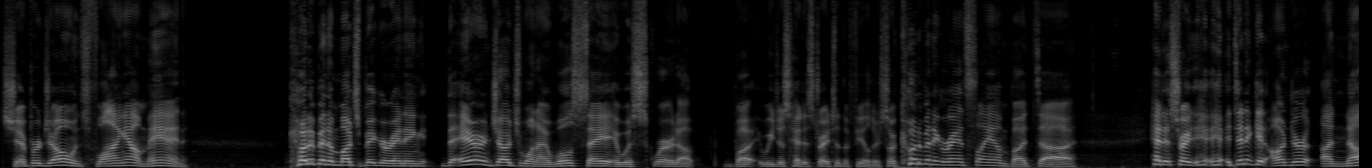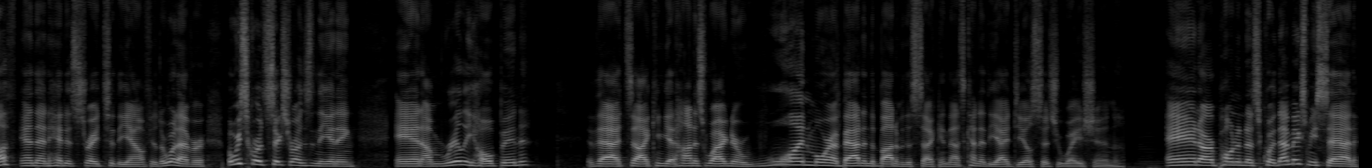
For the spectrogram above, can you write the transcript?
Chipper Jones flying out, man. Could have been a much bigger inning. The Aaron Judge one, I will say, it was squared up but we just hit it straight to the fielder. So it could have been a grand slam, but uh, hit it straight. It didn't get under enough and then hit it straight to the outfield or whatever. But we scored six runs in the inning, and I'm really hoping that uh, I can get Honus Wagner one more at bat in the bottom of the second. That's kind of the ideal situation. And our opponent has quit. That makes me sad.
